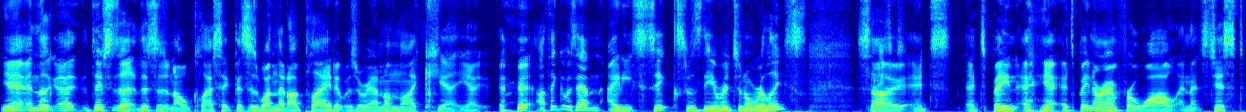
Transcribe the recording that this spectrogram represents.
Yeah, and look, uh, this is a this is an old classic. This is one that I've played. It was around on like you know, I think it was out in '86 was the original release. So it's it's been yeah it's been around for a while, and it's just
